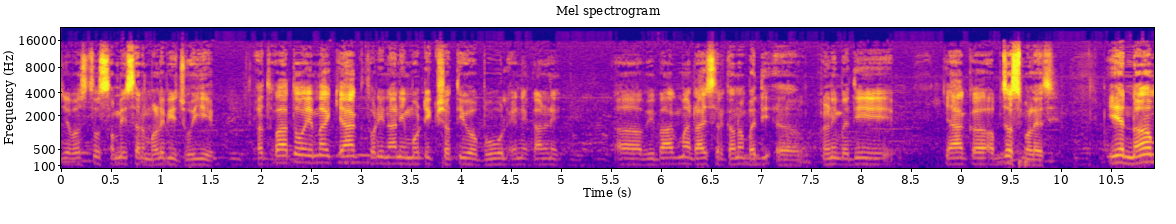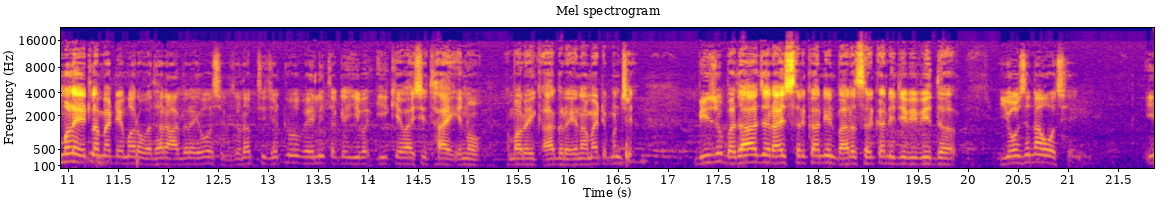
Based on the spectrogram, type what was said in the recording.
જે વસ્તુ સમયસર મળવી જોઈએ અથવા તો એમાં ક્યાંક થોડી નાની મોટી ક્ષતિઓ, ભૂલ એને કારણે વિભાગમાં રાજ્ય સરકારનો બધી ઘણી બધી ક્યાંક અબજસ મળે છે. એ ન મળે એટલા માટે અમારો વધારે આગ્રહ એવો છે ઝડપથી જેટલું વહેલી તકે ઈ કેવાયસી થાય એનો અમારો એક આગ્રહ એના માટે પણ છે. બીજું બધા જ રાજ્ય સરકારની ભારત સરકારની જે વિવિધ યોજનાઓ છે, એ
